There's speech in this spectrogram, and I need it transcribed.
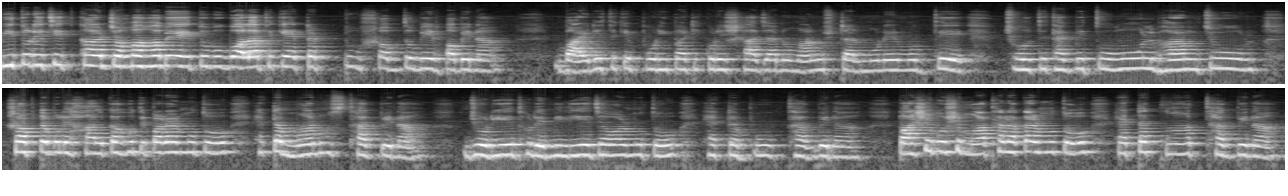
ভিতরে চিৎকার জমা হবে, তবু গলা থেকে একটা টু শব্দ বের হবে না। বাইরে থেকে পরিপাটি করে সাজানো মানুষটার মনের মধ্যে চলতে থাকবে তুমুল ভাঙচুর। সবটা বলে হালকা হতে পারার মতো একটা মানুষ থাকবে না। জড়িয়ে ধরে মিলিয়ে যাওয়ার মতো একটা বুক থাকবে না। পাশে বসে মাথা রাখার মতো একটা কাঁধ থাকবে না।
